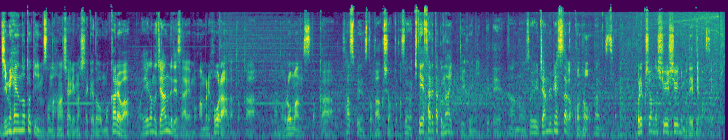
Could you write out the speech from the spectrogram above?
地味編の時にもそんな話ありましたけどもう彼は映画のジャンルでさえもあんまりホラーだとかあのロマンスとかサスペンスとかアクションとかそういうの規定されたくないっていう風に言っててあのそういうジャンルレスさがこの何ですかねコレクションの収集にも出てますよね。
